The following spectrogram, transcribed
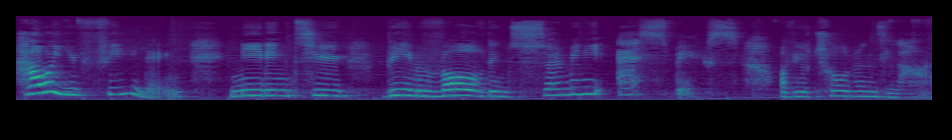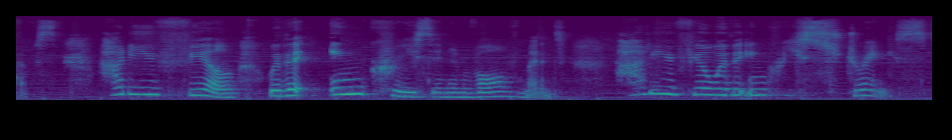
How are you feeling needing to be involved in so many aspects of your children's lives? How do you feel with the increase in involvement? How do you feel with the increased stress?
